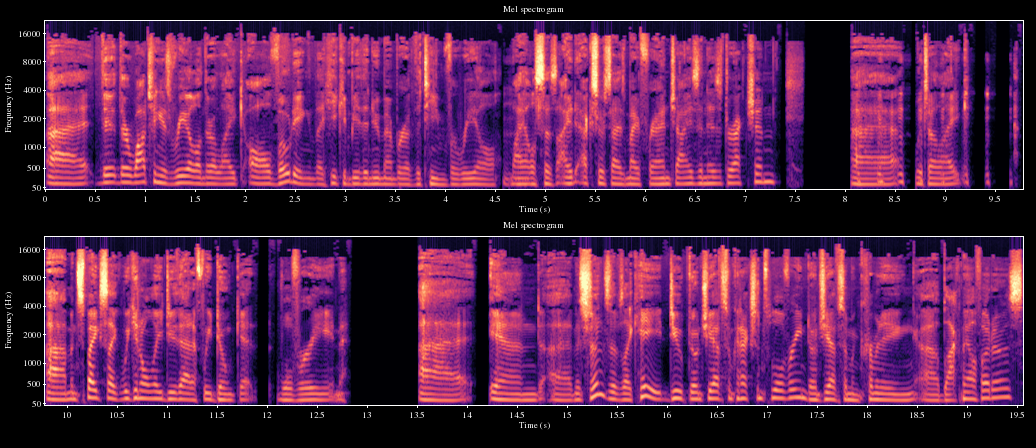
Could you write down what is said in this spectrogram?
Uh they're, they're watching his reel and they're like all voting that he can be the new member of the team for real Mhm. myles says i'd exercise my franchise in his direction uh, which I like. Um, and Spike's like, we can only do that if we don't get Wolverine. Uh, and uh, Mr. Sensitive's like, hey, Doop, don't you have some connections to Wolverine? Don't you have some incriminating uh, blackmail photos?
